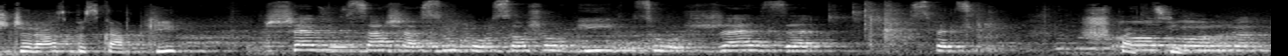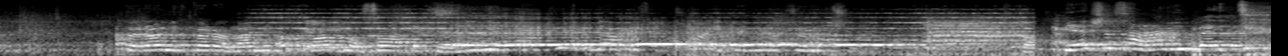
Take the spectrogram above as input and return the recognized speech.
Jeszcze raz, bez kartki. Szedł Sasza suchą soszą i cóż, że ze Szwecji. Szwecji. Peronik, perolanie, łapną soła po pianinie, miała posłuchała i przemyciła. Pierwsza salami bez...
